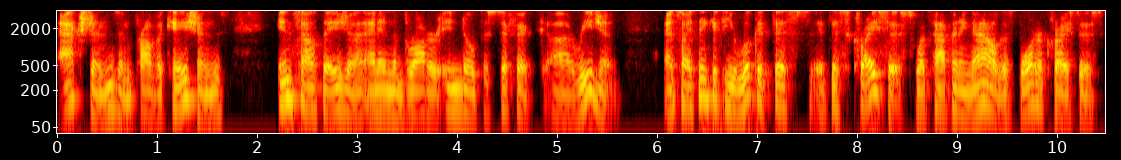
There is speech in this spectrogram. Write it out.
actions and provocations in South Asia and in the broader Indo Pacific uh, region. And so I think if you look at this, at this crisis, what's happening now, this border crisis,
